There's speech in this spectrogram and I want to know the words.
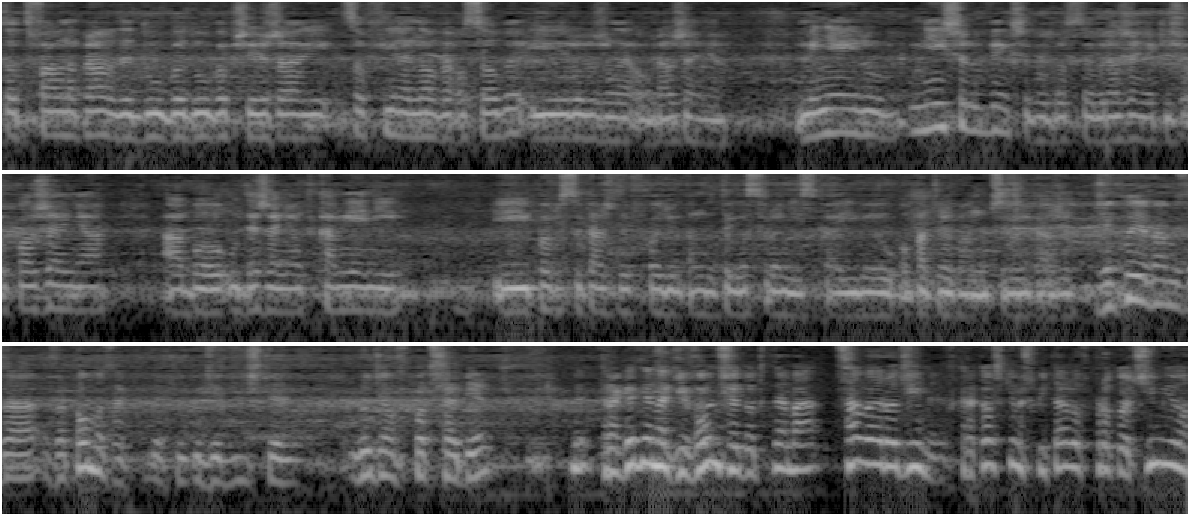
To trwało naprawdę długo, długo przyjeżdżali co chwilę nowe osoby i różne obrażenia. Mniej lub, mniejsze lub większe po prostu obrażenia, jakieś oparzenia albo uderzenia od kamieni i po prostu każdy wchodził tam do tego schroniska i był opatrywany przez lekarzy. Dziękuję Wam za, za pomoc, jak- udzieliliście ludziom w potrzebie. Tragedia na Giewoncie dotknęła całe rodziny. W krakowskim szpitalu w Prokocimiu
